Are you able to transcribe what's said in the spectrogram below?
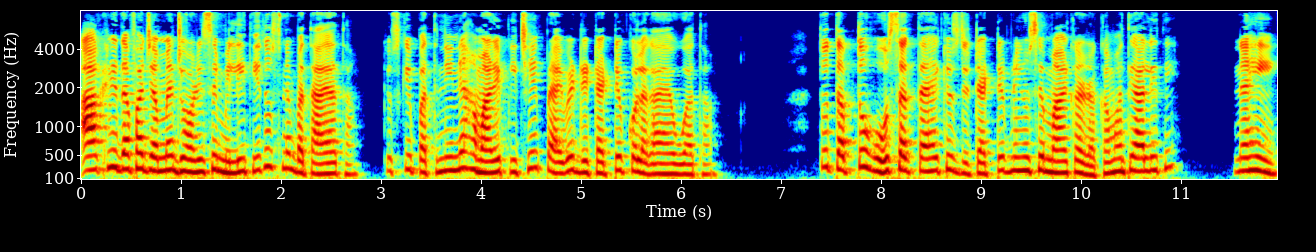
आखिरी दफ़ा जब मैं जौहरी से मिली थी तो उसने बताया था कि उसकी पत्नी ने हमारे पीछे एक प्राइवेट डिटेक्टिव को लगाया हुआ था। तो तब तो हो सकता है कि उस डिटेक्टिव ने उसे मारकर रकम हथिया ली थी। नहीं,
